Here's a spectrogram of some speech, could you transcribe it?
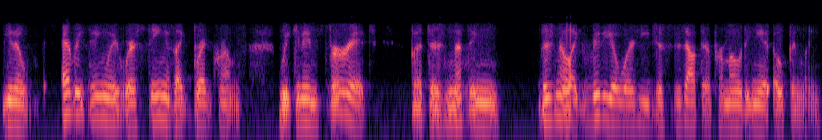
you know, everything we we're seeing is like breadcrumbs. We can infer it, but there's nothing, there's no like video where he just is out there promoting it openly.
